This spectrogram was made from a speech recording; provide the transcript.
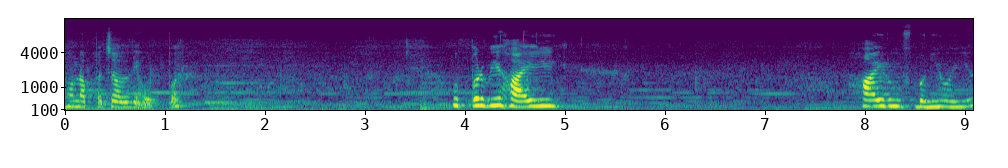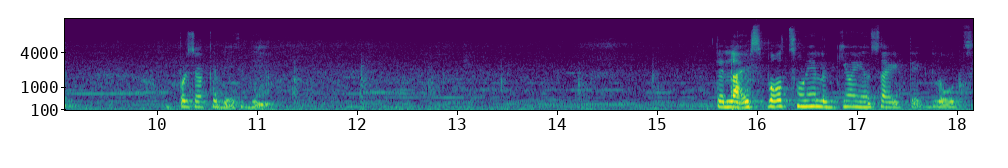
ਹੁਣ ਆਪਾਂ ਚੱਲਦੇ ਹਾਂ ਉੱਪਰ। ਉੱਪਰ ਵੀ ਹਾਈ ਹਾਈ ਰੂਫ ਬਣੀ ਹੋਈ ਹੈ ਉੱਪਰ ਜਾ ਕੇ ਦੇਖਦੇ ਹਾਂ। ਤੇ ਲਾਈਟਸ ਬਹੁਤ ਸੋਹਣੀਆਂ ਲੱਗੀਆਂ ਹੋਈਆਂ ਸਾਈਡ ਤੇ ਗਲੋਬਸ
